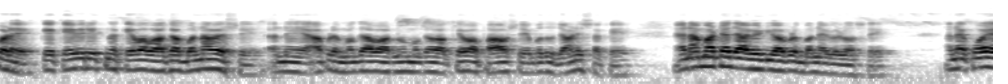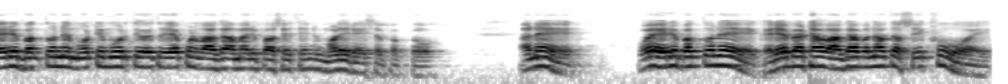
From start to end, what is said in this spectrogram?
પડે કે કેવી રીતના કેવા વાઘા બનાવે છે અને આપણે મગાવવા, ન મગાવવા કેવા ભાવ છે એ બધું જાણી શકે. એના માટે જ આ વીડિયો આપણે બનાવેલો છે. અને કોઈ હરિભક્તોને મોટી મૂર્તિ હોય તો એ પણ વાઘા અમારી પાસેથી મળી રહેશે ભક્તો. અને કોઈ હરિભક્તોને ઘરે બેઠા વાઘા બનાવતા શીખવું હોય,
